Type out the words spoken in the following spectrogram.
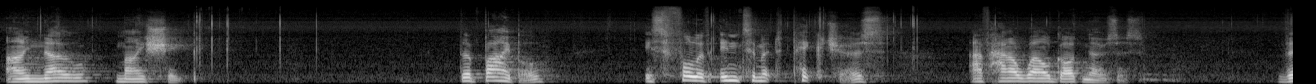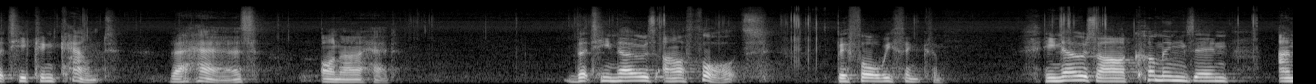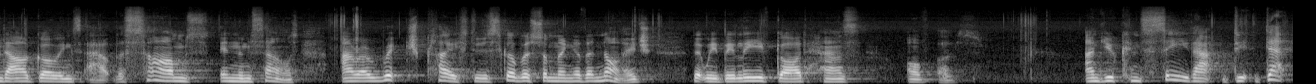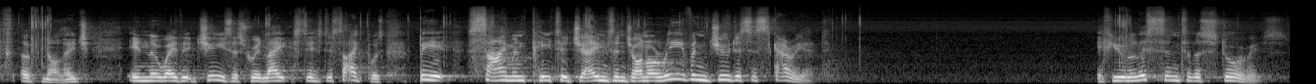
I know my sheep. the Bible is full of intimate pictures of how well God knows us. That He can count the hairs on our head. That He knows our thoughts before we think them. He knows our comings in and our goings out. The Psalms in themselves are a rich place to discover something of the knowledge that we believe God has of us. And you can see that de- depth of knowledge in the way that Jesus relates to his disciples, be it Simon, Peter, James, and John, or even Judas Iscariot. If you listen to the stories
